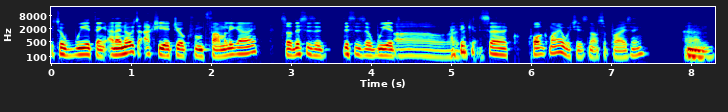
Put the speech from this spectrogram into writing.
it's a weird thing, and I know it's actually a joke from Family Guy. So this is a this is a weird. Oh, I think okay. it's uh, Quagmire, which is not surprising. Hmm. Um,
